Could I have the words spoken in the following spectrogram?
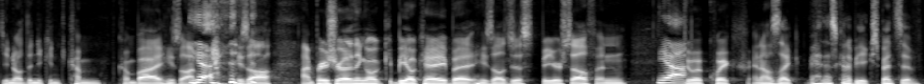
You know, then you can come come by. He's all, Yeah. he's all. I'm pretty sure everything will be okay, but he's all just be yourself and Yeah. do a quick and I was like, man, that's gotta be expensive.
